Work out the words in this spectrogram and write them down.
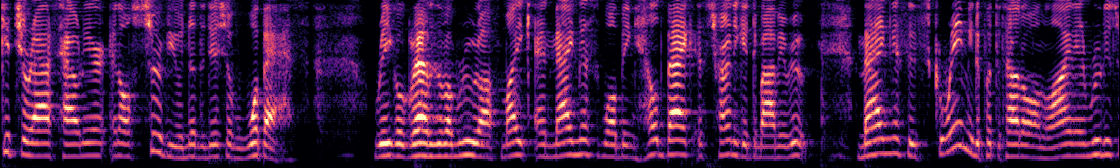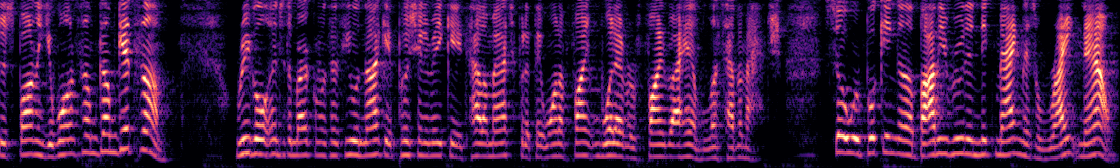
get your ass out here and I'll serve you another dish of whoop ass. Regal grabs Bobby Roode off Mike, and Magnus, while being held back, is trying to get to Bobby Roode. Magnus is screaming to put the title on the line, and Roode is responding, You want some? Come get some! Regal into the microphone says he will not get pushed in to make a title match, but if they want to fight, whatever, fine by him. Let's have a match. So we're booking uh, Bobby Roode and Nick Magnus right now.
